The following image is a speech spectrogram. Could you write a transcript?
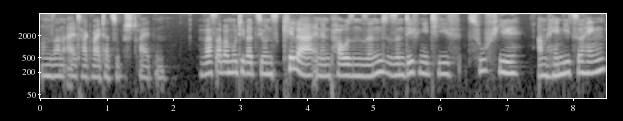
unseren Alltag weiter zu bestreiten. Was aber Motivationskiller in den Pausen sind, sind definitiv zu viel am Handy zu hängen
